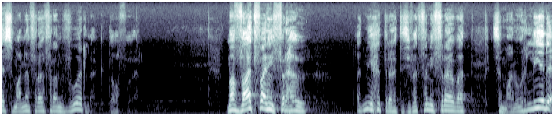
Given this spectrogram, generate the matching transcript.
is man en vrou verantwoordelik daarvoor. Maar wat van die vrou wat nie getroud is nie? Wat van die vrou wat se man oorlede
